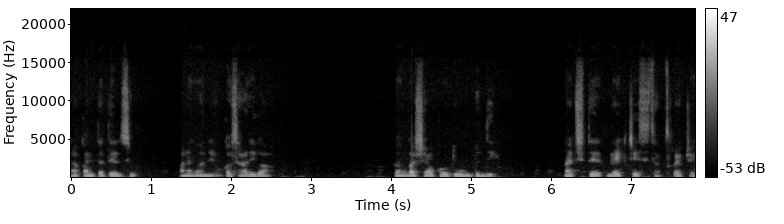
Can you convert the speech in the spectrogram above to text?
నాకంతా తెలుసు. అనగానే ఒకసారిగా గంగా షాక్ అవుతూ ఉంటుంది. నచ్చితే లైక్ చేసి సబ్స్క్రైబ్ చేయండి.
